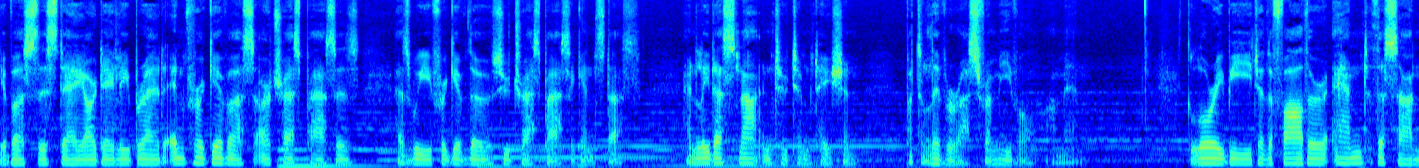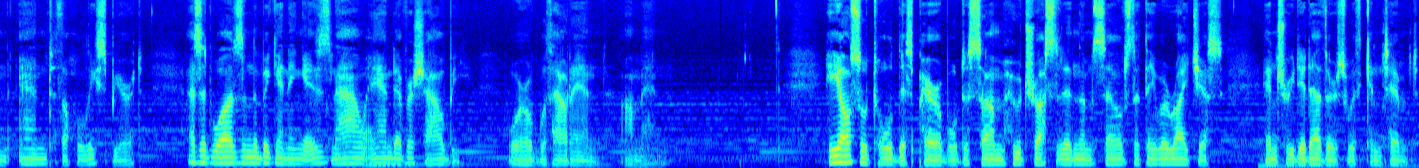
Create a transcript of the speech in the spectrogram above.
Give us this day our daily bread, and forgive us our trespasses, as we forgive those who trespass against us. And lead us not into temptation, but deliver us from evil. Amen. Glory be to the Father, and to the Son, and to the Holy Spirit, as it was in the beginning, is now, and ever shall be world without end. Amen. He also told this parable to some who trusted in themselves that they were righteous and treated others with contempt.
